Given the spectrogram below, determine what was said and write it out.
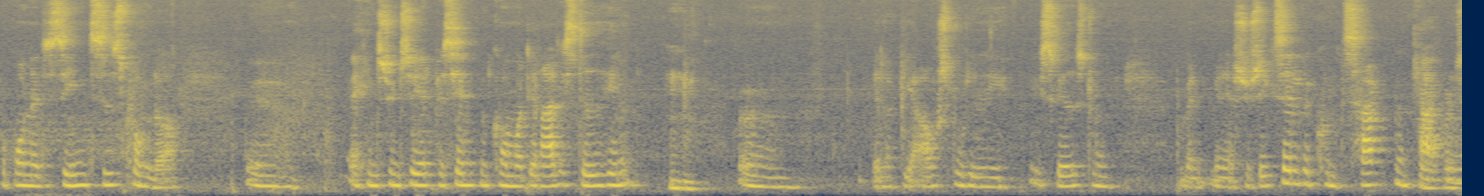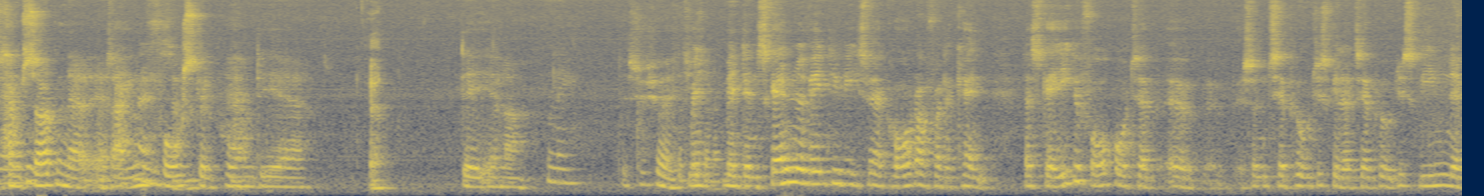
på grund af det sene tidspunkter. Øh, af hensyn til, at patienten kommer det rette sted hen, Mm-hmm. øh, eller bliver afsluttet i, i skadestuen. Men, men jeg synes ikke selve kontakten nej, som sådan er, er der er ingen den forskel på, Ja. om det er Ja. dag eller... Nej. Det synes jeg ikke. Men, men den skal nødvendigvis være kortere, for der, kan, der skal ikke foregå ter, øh, sådan terapeutisk eller terapeutisk lignende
